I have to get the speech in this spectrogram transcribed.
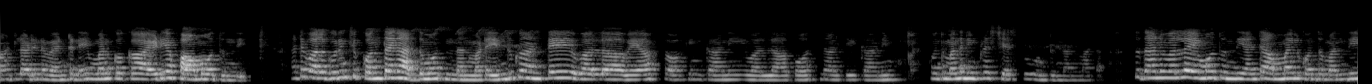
మాట్లాడిన వెంటనే మనకు ఒక ఐడియా ఫామ్ అవుతుంది. అంటే వాళ్ళ గురించి కొంతైనా అర్థమవుతుంది అనమాట ఎందుకు అంటే వాళ్ళ వే ఆఫ్ టాకింగ్ కానీ వాళ్ళ పర్సనాలిటీ కానీ కొంతమందిని ఇంప్రెస్ చేస్తూ ఉంటుంది అనమాట సో దానివల్ల ఏమవుతుంది అంటే అమ్మాయిలు కొంతమంది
